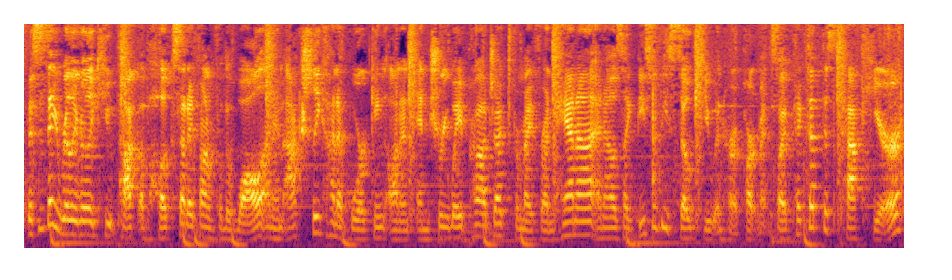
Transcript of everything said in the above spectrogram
This is a really, really cute pack of hooks that I found for the wall and I'm actually kind of working on an entryway project for my friend Hannah and I was like, these would be so cute in her apartment. So I picked up this pack here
